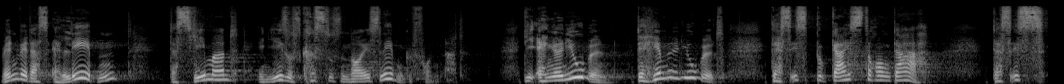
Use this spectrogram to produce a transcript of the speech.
wenn wir das erleben, dass jemand in Jesus Christus ein neues Leben gefunden hat. Die Engel jubeln, der Himmel jubelt. Das ist Begeisterung da. Das ist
